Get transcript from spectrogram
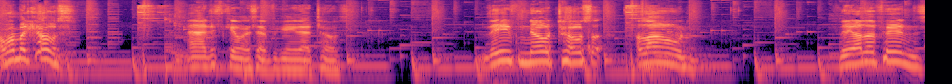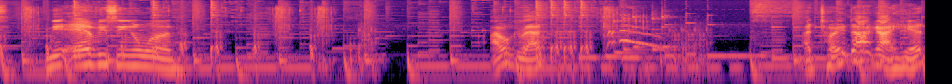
I want my toast! And I just killed myself for getting that toast. Leave no toes alone. The other pins. Need every single one. I will that. I told you I got hit,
